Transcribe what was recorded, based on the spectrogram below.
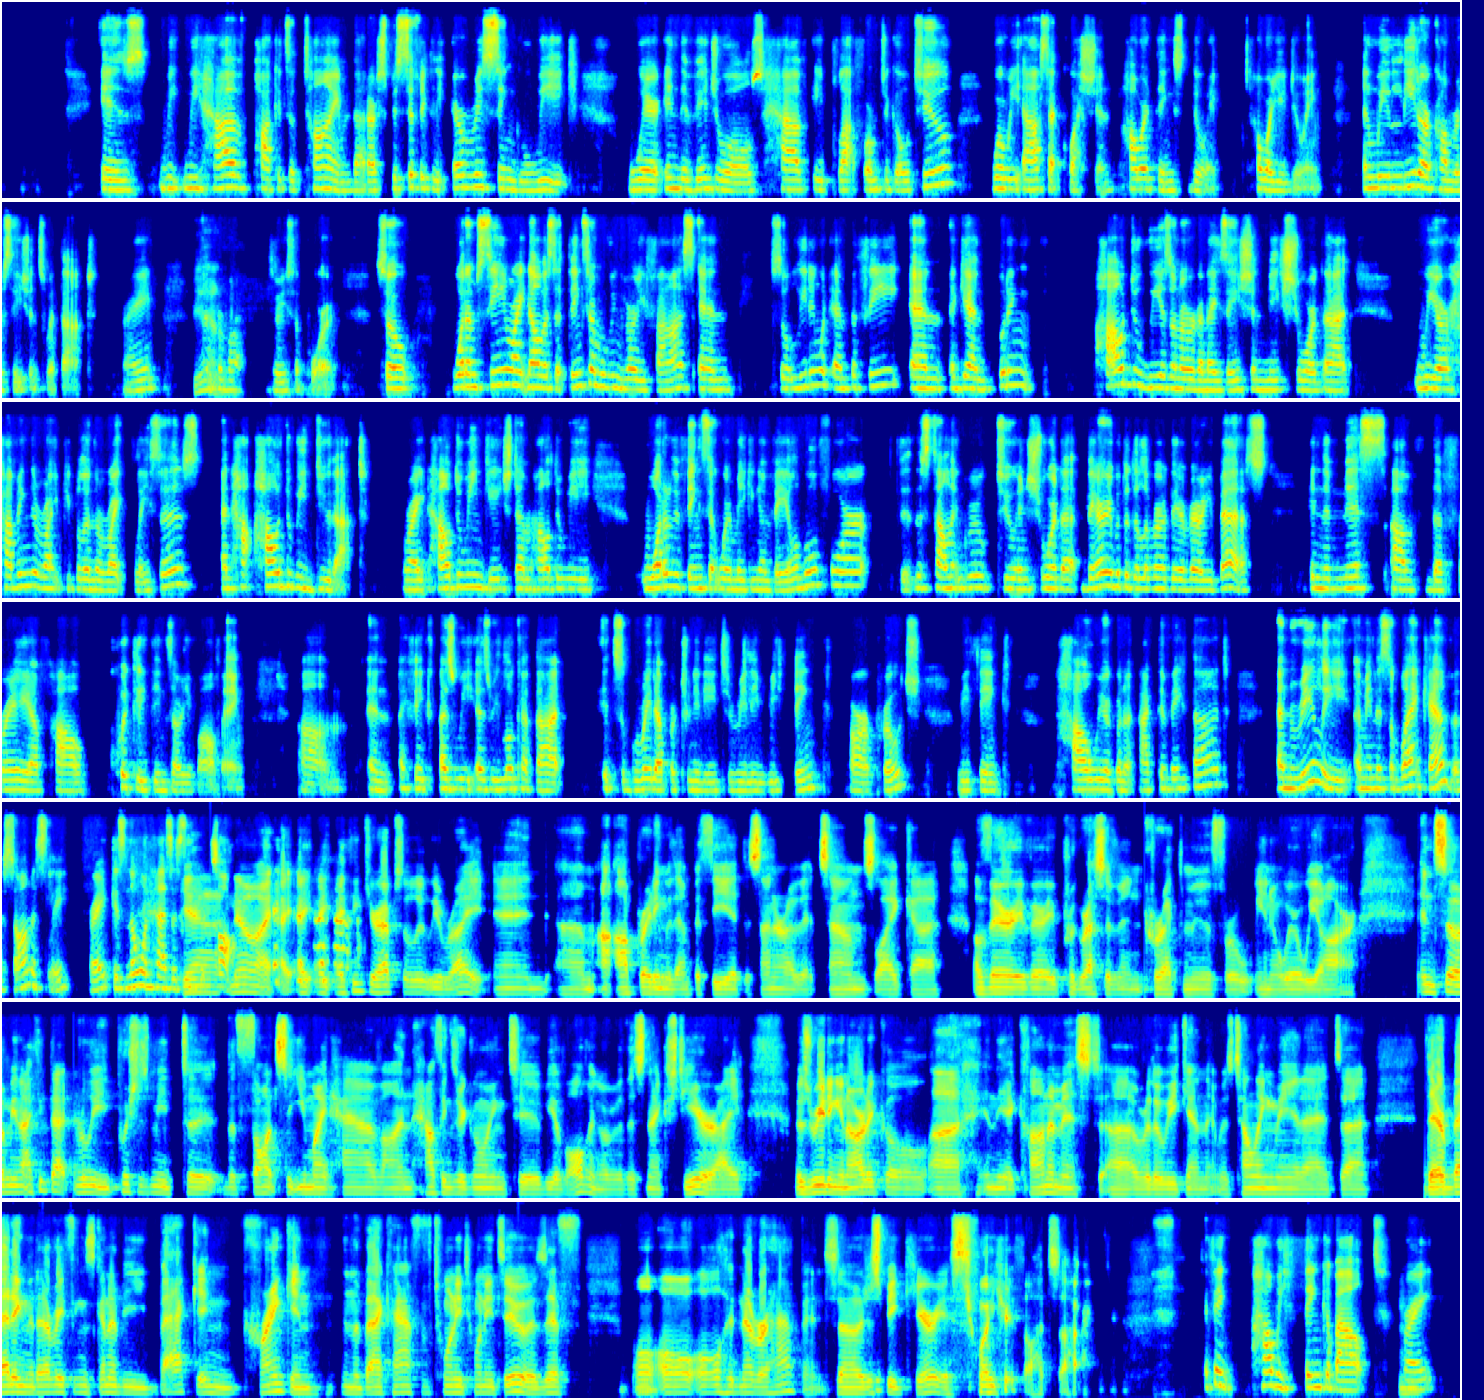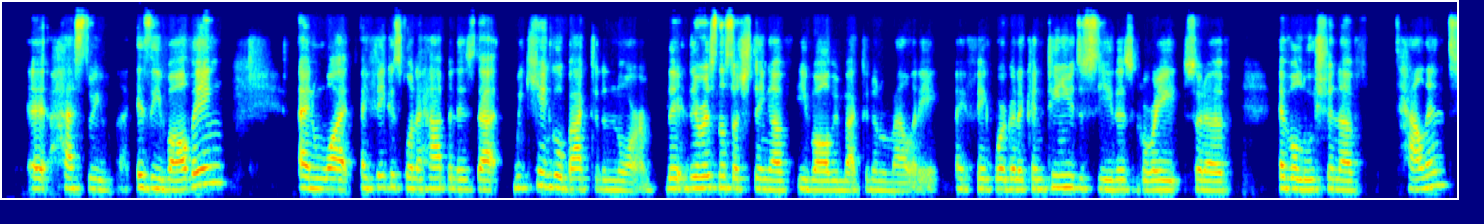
is we, we have pockets of time that are specifically every single week where individuals have a platform to go to where we ask that question how are things doing? How are you doing? And we lead our conversations with that right? Yeah. and provide support. So what i'm seeing right now is that things are moving very fast and so leading with empathy and again putting how do we as an organization make sure that we are having the right people in the right places and how, how do we do that right? How do we engage them? How do we what are the things that we're making available for this talent group to ensure that they're able to deliver their very best in the midst of the fray of how quickly things are evolving? Um, and i think as we as we look at that it's a great opportunity to really rethink our approach rethink how we are going to activate that and really i mean it's a blank canvas honestly right? Because no one has a yeah no I, I i think you're absolutely right. And um, operating with empathy at the center of it sounds like uh, a very very progressive and correct move for you know where we are And so, I mean, I think that really pushes me to the thoughts that you might have on how things are going to be evolving over this next year. I was reading an article uh, in The Economist uh, over the weekend that was telling me that uh, they're betting that everything's going to be back and cranking in the back half of 2022 as if all, all, all had never happened. So just be curious what your thoughts are. I think how we think about, mm-hmm. right, it has to be is evolving. And what i think is going to happen is that we can't go back to the norm. There, there is no such thing of evolving back to the normality. I think we're going to continue to see this great sort of evolution of talent.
